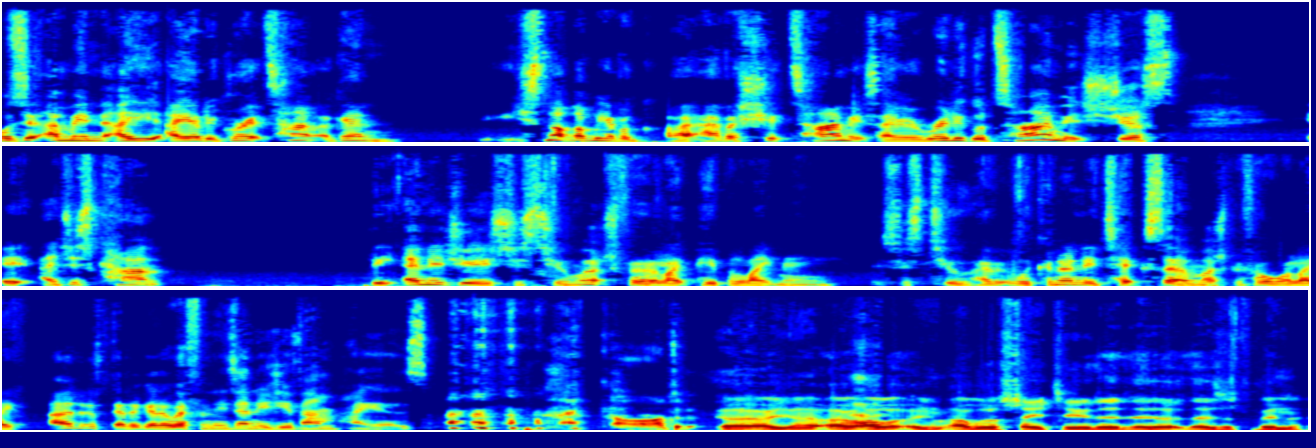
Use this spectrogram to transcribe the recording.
was it? I mean, I, I had a great time. Again, it's not that we have a have a shit time. It's a really good time. It's just it, I just can't. The energy is just too much for like people like me. It's just too heavy. We can only take so much before we're like, I just got to get away from these energy vampires. oh my God. Uh, you know, I, I, I, will say too that there's been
